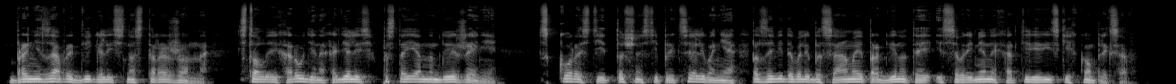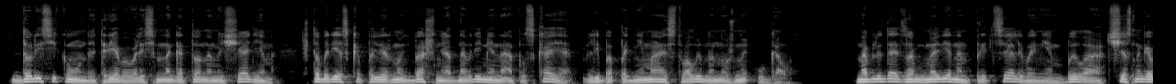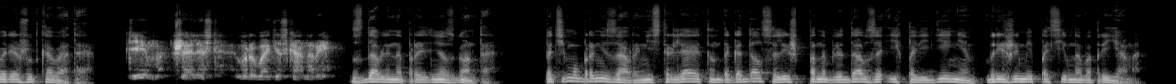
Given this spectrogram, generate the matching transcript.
Бронезавры двигались настороженно. Стволы их орудий находились в постоянном движении. Скорости и точности прицеливания позавидовали бы самые продвинутые из современных артиллерийских комплексов. Доли секунды требовались многотонным исчадиям, чтобы резко повернуть башню, одновременно опуская, либо поднимая стволы на нужный угол. Наблюдать за мгновенным прицеливанием было, честно говоря, жутковато. «Тим, Шелест, вырубайте сканеры», — сдавленно произнес Гонта. Почему бронезавры не стреляют, он догадался, лишь понаблюдав за их поведением в режиме пассивного приема.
